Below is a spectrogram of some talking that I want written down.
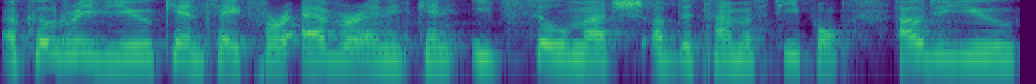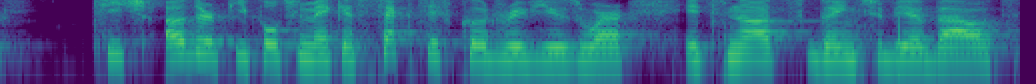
a code review can take forever and it can eat so much of the time of people. How do you teach other people to make effective code reviews where it's not going to be about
